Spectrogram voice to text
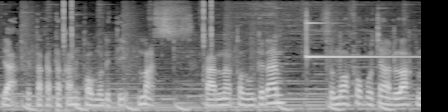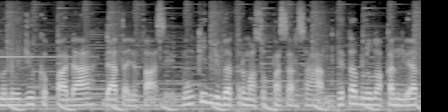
ya kita katakan komoditi emas karena kemungkinan semua fokusnya adalah menuju kepada data inflasi. Mungkin juga termasuk pasar saham. Kita belum akan lihat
